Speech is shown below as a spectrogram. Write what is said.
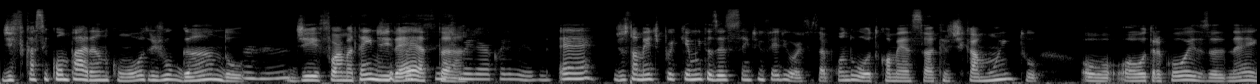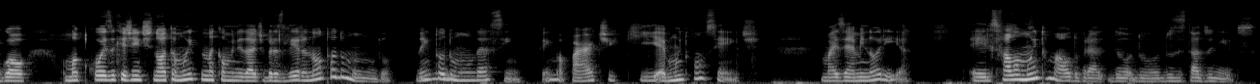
de ficar se comparando com o outro, julgando Uhum. de forma até se indireta. sentir melhor com ele mesmo. É, justamente porque muitas vezes se sente inferior. Você sabe, quando o outro começa a criticar muito ou, ou outra coisa, né? Igual uma coisa que a gente nota muito na comunidade brasileira, não todo mundo, nem Uhum. todo mundo é assim. Tem uma parte que é muito consciente, mas é a minoria. Eles falam muito mal do, do- do- dos Estados Unidos.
